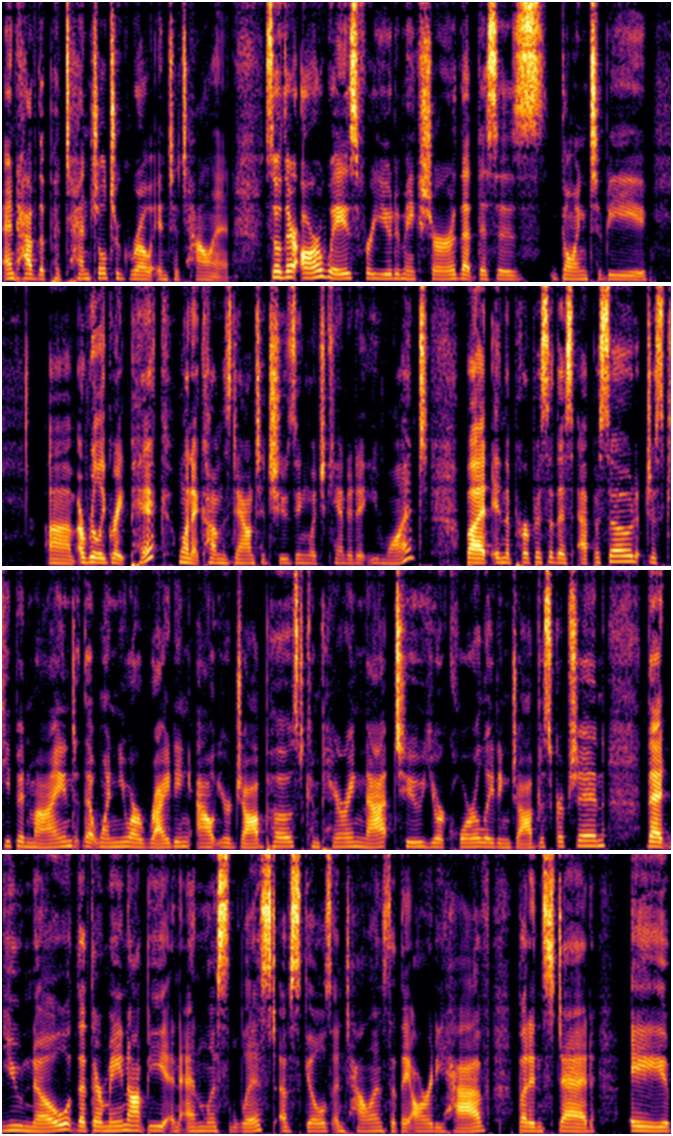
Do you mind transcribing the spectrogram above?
and have the potential to grow into talent. So there are ways for you to make sure that this is going to be um, a really great pick when it comes down to choosing which candidate you want. But in the purpose of this episode, just keep in mind that when you are writing out your job post, comparing that to your correlating job description, that you know that there may not be an endless list of skills and talents that they already have, but instead a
